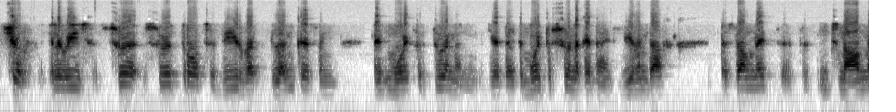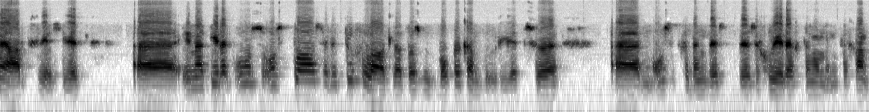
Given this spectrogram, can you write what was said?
Sjoe, Eloise, so so trotse dier wat blink is en net mooi vertoon en jy weet hy het 'n mooi persoonlikheid en hy's lewendig. Is dan net iets na my hart gewees, jy weet. Uh en natuurlik ons ons plaas het dit toegelaat dat ons met bokke kan boer, jy weet. So ehm um, ons het gedink dis dis 'n goeie rigting om in te gaan.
